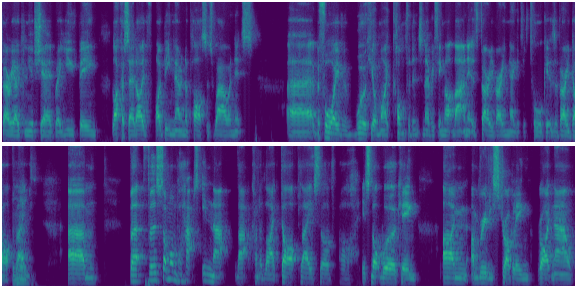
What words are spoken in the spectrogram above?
very openly have shared, where you've been, like I said, I've I've been there in the past as well, and it's uh, before even working on my confidence and everything like that, and it was very very negative talk. It was a very dark mm-hmm. place. Mm-hmm um, but for someone perhaps in that that kind of like dark place of oh, it's not working, I'm I'm really struggling right now.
